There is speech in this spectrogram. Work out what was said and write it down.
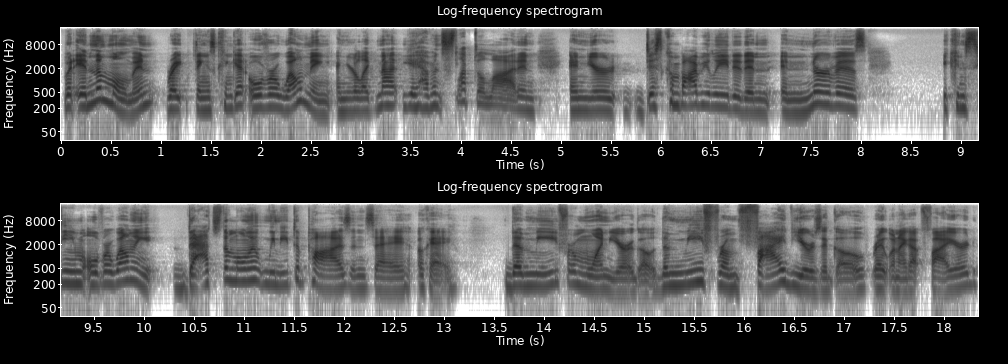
But in the moment, right, things can get overwhelming and you're like not you haven't slept a lot and and you're discombobulated and and nervous. It can seem overwhelming. That's the moment we need to pause and say, okay, the me from one year ago, the me from five years ago, right when I got fired,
